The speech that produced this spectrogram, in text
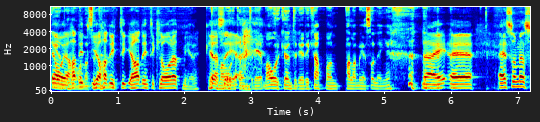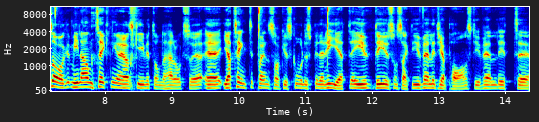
Ja, jag hade, inte, jag, hade inte, jag hade inte klarat mer, kan jag man, säga. orkar inte det. man orkar inte det, det är knappt man pallar med så länge. Nej, eh, eh, som jag sa, mina anteckningar jag har skrivit om det här också. Eh, jag tänkte på en sak i skådespeleriet. Det är ju, det är ju som sagt, det är ju väldigt japanskt, det är väldigt... Eh,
